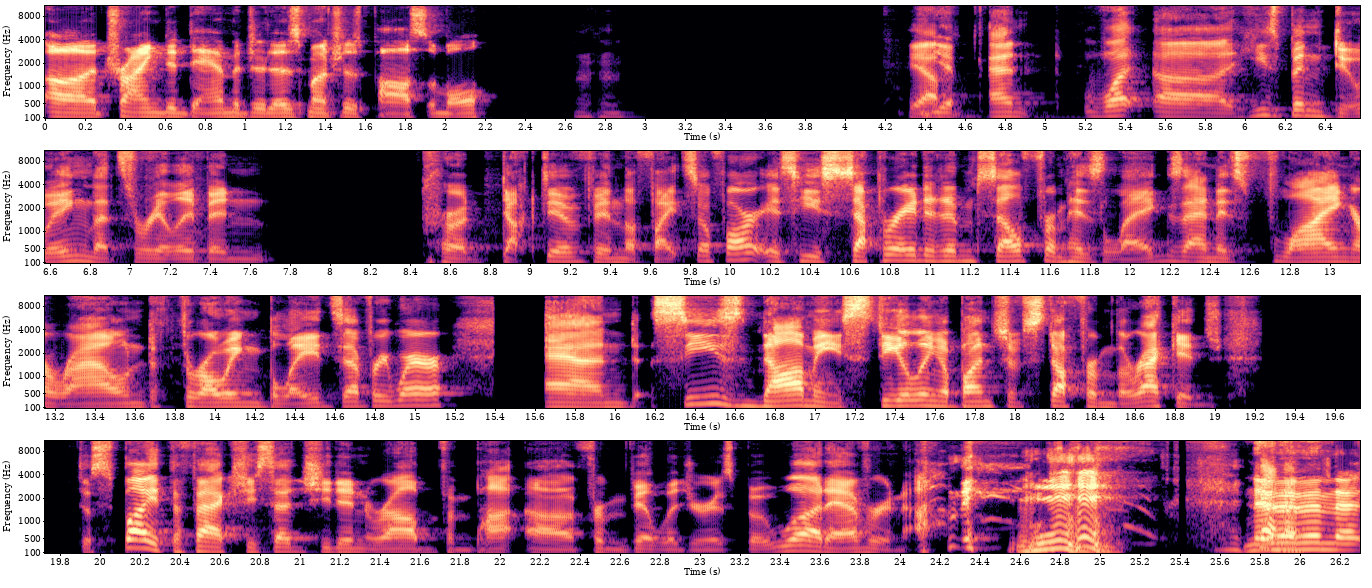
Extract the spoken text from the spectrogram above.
uh trying to damage it as much as possible. Mhm. Yeah, Yep. and what uh he's been doing that's really been productive in the fight so far is he's separated himself from his legs and is flying around throwing blades everywhere and sees Nami stealing a bunch of stuff from the wreckage despite the fact she said she didn't rob from uh from villagers but whatever Nami No, no, no, no.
